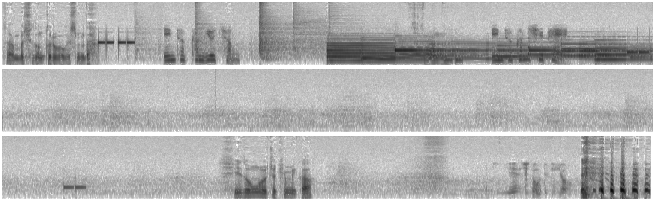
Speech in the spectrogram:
자, 한번 시동 걸어보겠습니다. 인터컴 요청. 실패. 시동을 어떻게 킵니까? 얘는 시동 어떻게 켜?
